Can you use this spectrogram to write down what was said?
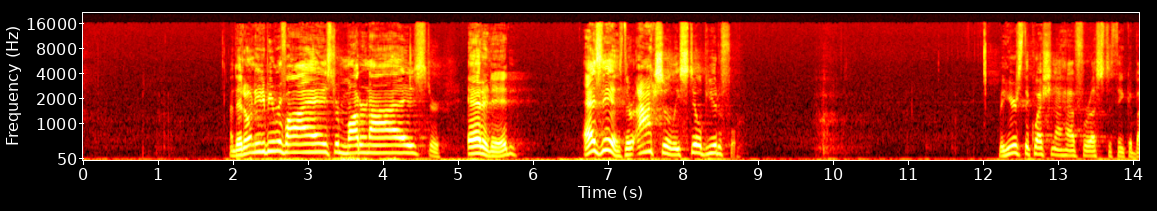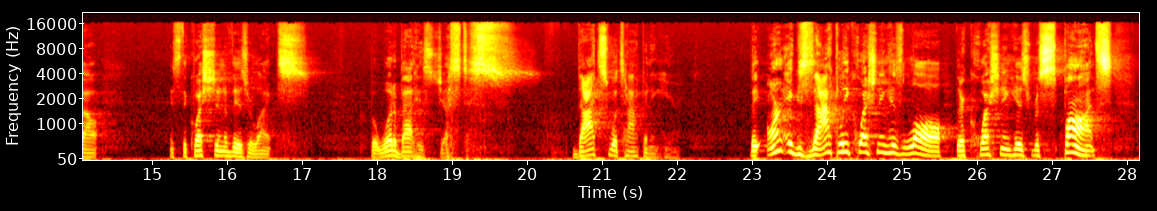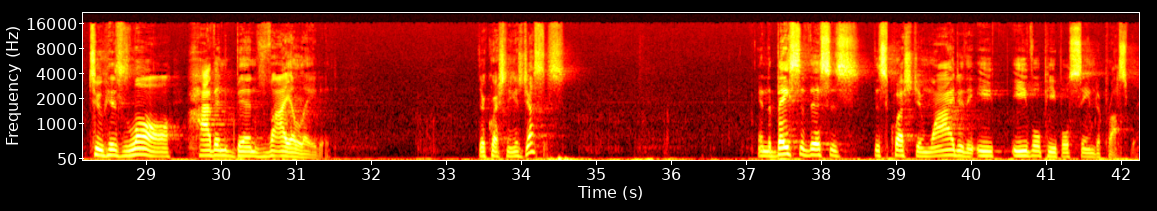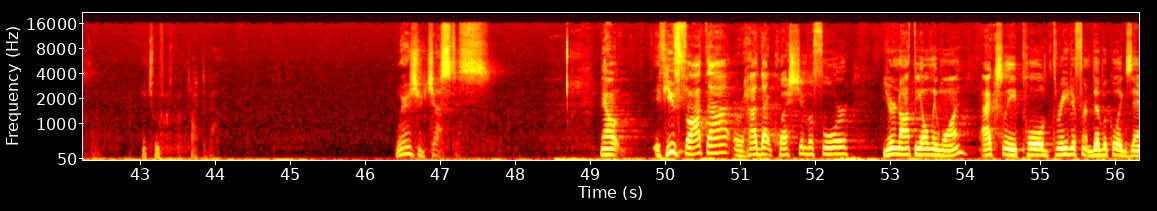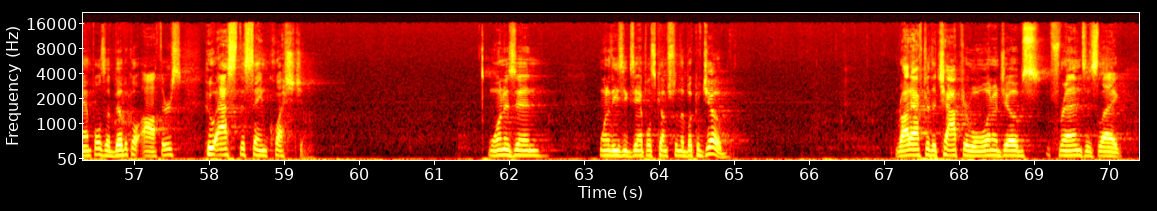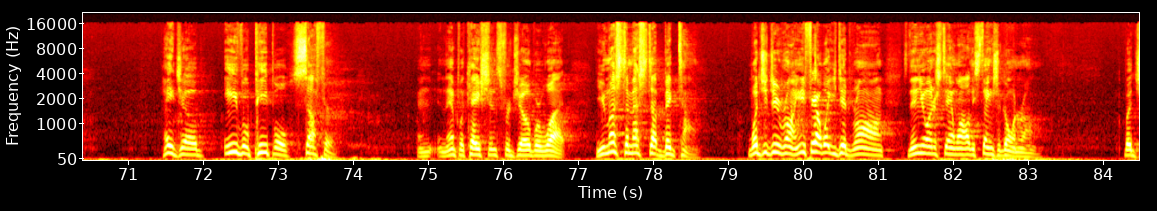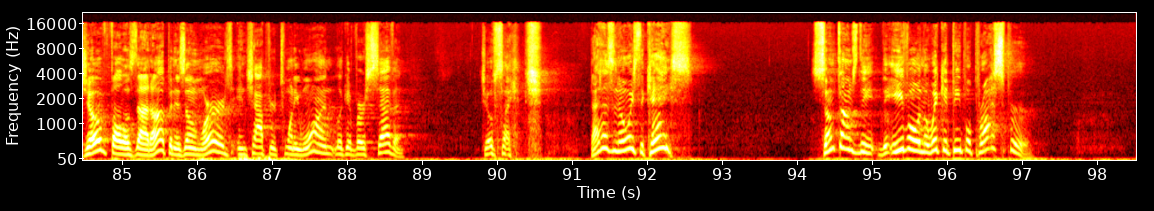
And they don't need to be revised or modernized or edited. As is, they're actually still beautiful. But here's the question I have for us to think about it's the question of the Israelites. But what about his justice? That's what's happening here. They aren't exactly questioning his law, they're questioning his response to his law having been violated. They're questioning his justice. And the base of this is this question why do the e- evil people seem to prosper? Which we've talked about. Where's your justice? Now, if you've thought that or had that question before, you're not the only one. I actually pulled three different biblical examples of biblical authors who asked the same question. One is in, one of these examples comes from the book of Job right after the chapter when one of Job's friends is like, Hey, Job, evil people suffer. And, and the implications for Job were what? You must have messed up big time. What'd you do wrong? You figure out what you did wrong, then you understand why all these things are going wrong. But Job follows that up in his own words in chapter 21. Look at verse 7. Job's like, that isn't always the case. Sometimes the, the evil and the wicked people prosper.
